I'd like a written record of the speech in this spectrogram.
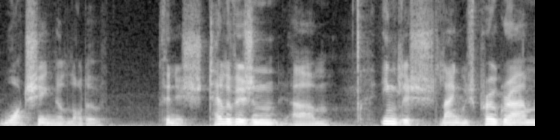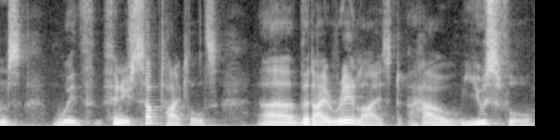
watching a lot of Finnish television, um, English language programs with Finnish subtitles uh, that I realized how useful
